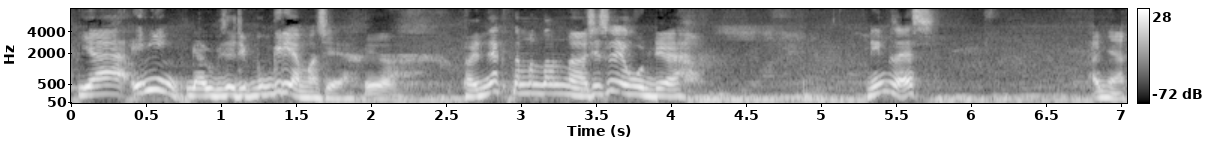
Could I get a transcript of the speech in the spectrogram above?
ya ini nggak bisa dipungkiri ya Mas ya. Iya. Banyak teman-teman mahasiswa yang udah nimses. Banyak,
